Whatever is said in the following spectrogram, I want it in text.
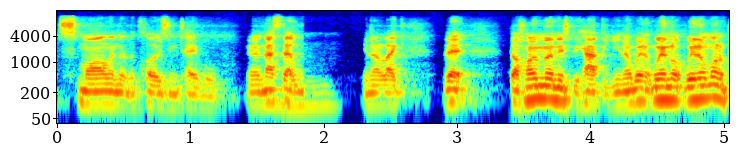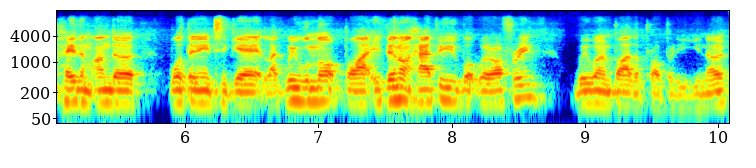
smiling at the closing table. And that's that mm-hmm. you know like that the homeowners be happy. You know, we're, we're not, we don't want to pay them under what they need to get. Like we will not buy if they're not happy with what we're offering, we won't buy the property. You know,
